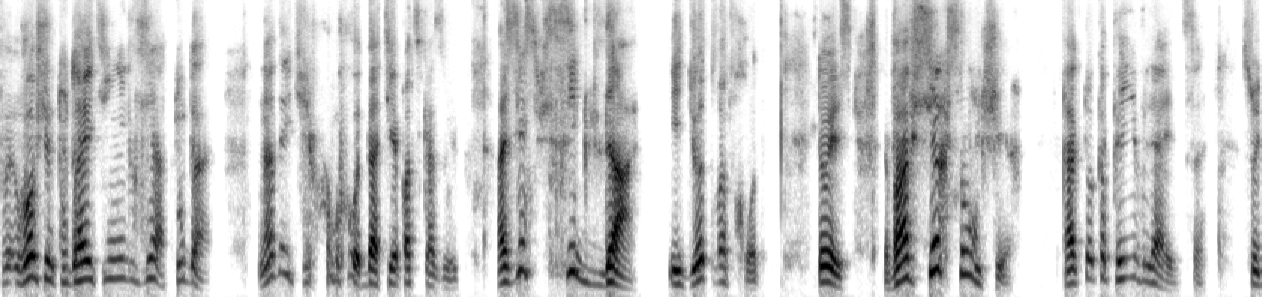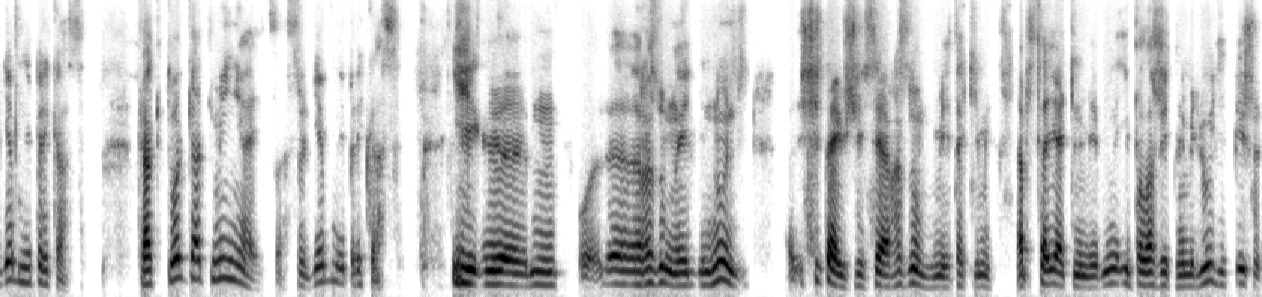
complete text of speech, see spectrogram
в общем, туда идти нельзя, туда. Надо идти в обход, да, тебе подсказывают. А здесь всегда идет в обход. То есть во всех случаях, как только появляется судебный приказ, как только отменяется судебный приказ, и э, э, разумные, ну, считающиеся разумными такими обстоятельными и положительными люди пишут,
